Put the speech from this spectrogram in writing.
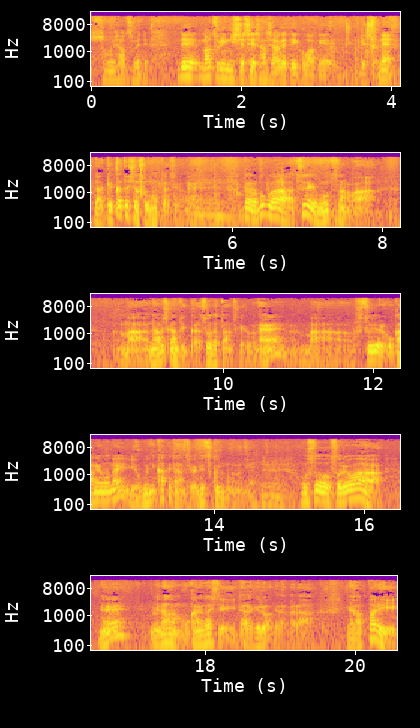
そういう人集めてで祭りにして生産性上げていくわけですよね。だから結果としてはそうなったんですよね、だから僕は常に思ってたのはまあ、ナウシカの時からそうだったんですけどね、まあ、普通よりお金をね余分にかけたんですよね作るものに、うん、そうするとそれはね皆さんもお金出していただけるわけだからやっぱり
